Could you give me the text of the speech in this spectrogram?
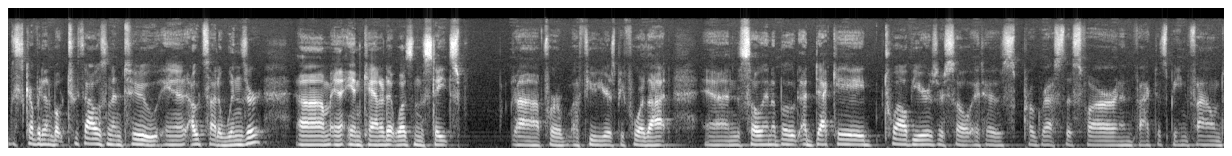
discovered in about 2002 in, outside of Windsor um, in, in, Canada. It was in the States uh, for a few years before that. And so, in about a decade, 12 years or so, it has progressed this far. And in fact, it's being found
